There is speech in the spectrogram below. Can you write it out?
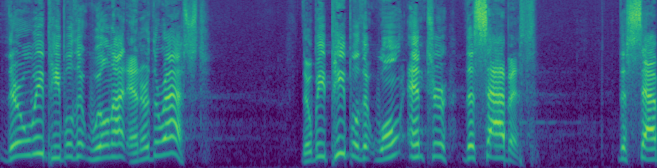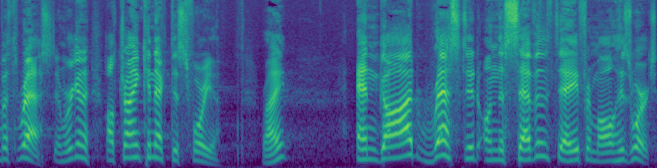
there will be people that will not enter the rest. There'll be people that won't enter the Sabbath the Sabbath rest. And we're going to, I'll try and connect this for you, right? And God rested on the seventh day from all his works.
